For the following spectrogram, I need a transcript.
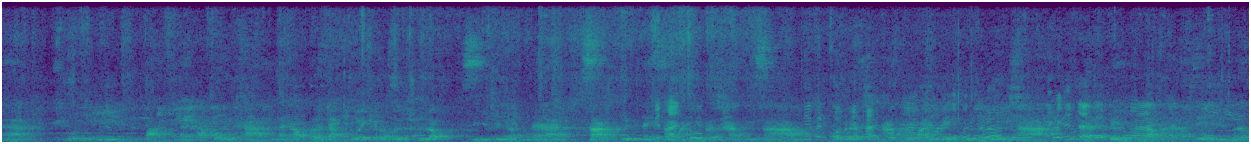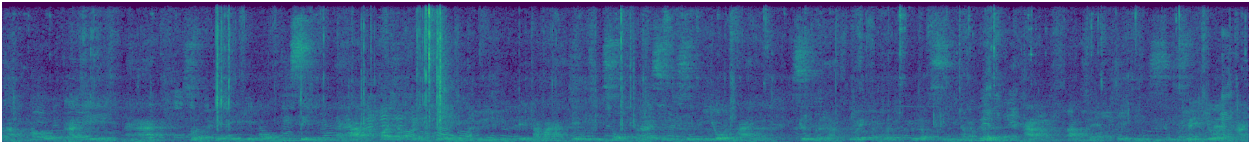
นะฮะ มุนีบัตรนะครับบริขารนะครับประดับด้วยกระเบื้องเคลือบสีเหลืองนะฮะสร้างขึ้นในสมัยรัชกาลที่สามเพื่อพระราชทานถวายเป็นพุทธบูชาและเป็นพระมหาเจดีย์ประจำพระองค์ท่านเองนะฮะส่วนเจดีย์องค์ที่สี่นะครับ ก็จะเป็นเจดีย์เป็นพระมหาเจดีย์ทรงพระศรีสุริโยไทยซึ่งประดับด้วยกระเบื้องเคลือบสีน้ำเงินนะครับตามแบบเจดีย์สีสุริโยไทย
